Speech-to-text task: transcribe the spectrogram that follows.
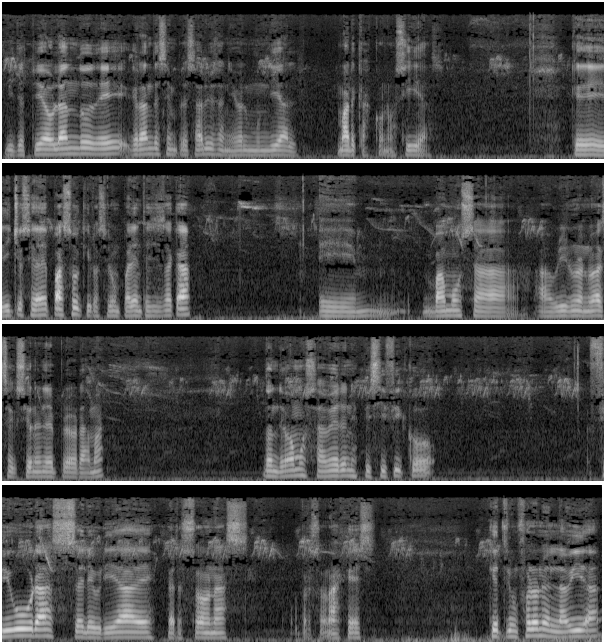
Y te estoy hablando de grandes empresarios a nivel mundial, marcas conocidas. Que dicho sea de paso, quiero hacer un paréntesis acá. Em, vamos a abrir una nueva sección en el programa donde vamos a ver en específico figuras, celebridades, personas o personajes que triunfaron en la vida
